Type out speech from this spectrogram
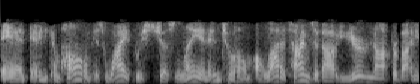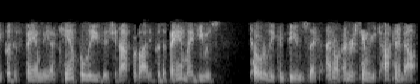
And and he come home, his wife was just laying into him a lot of times about you're not providing for the family. I can't believe that you're not providing for the family. And he was totally confused. Like I don't understand what you're talking about.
